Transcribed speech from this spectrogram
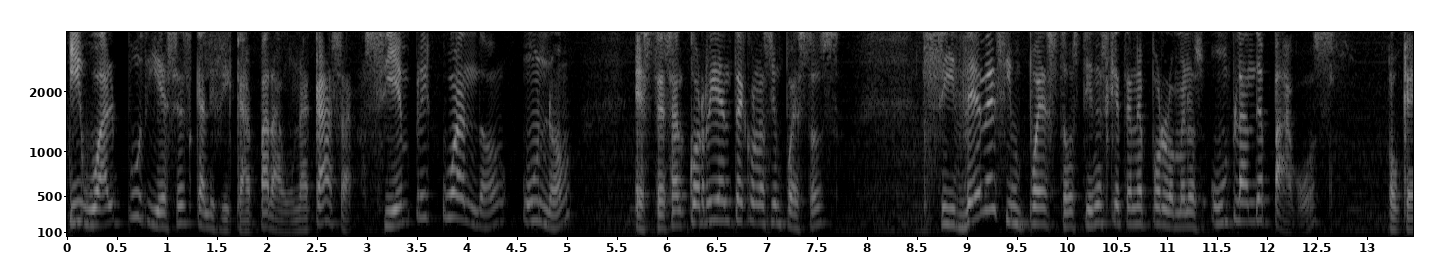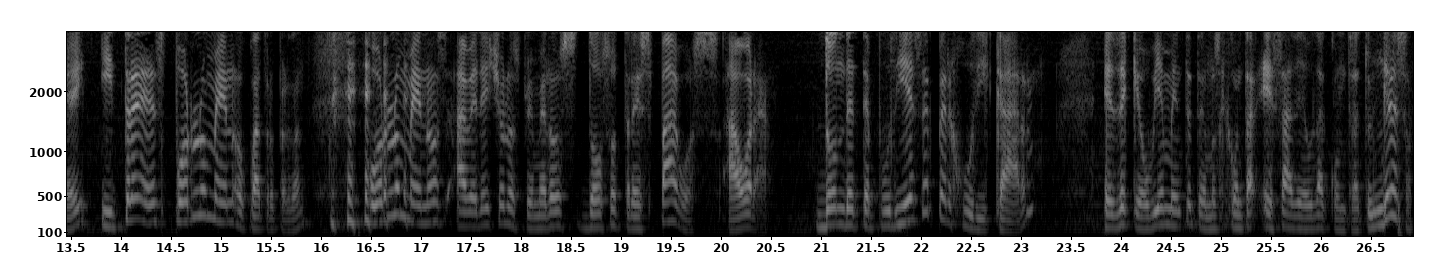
Igual pudieses calificar para una casa, siempre y cuando uno estés al corriente con los impuestos, si debes impuestos, tienes que tener por lo menos un plan de pagos, ¿ok? Y tres, por lo menos, o cuatro, perdón, por lo menos haber hecho los primeros dos o tres pagos. Ahora, donde te pudiese perjudicar es de que obviamente tenemos que contar esa deuda contra tu ingreso.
